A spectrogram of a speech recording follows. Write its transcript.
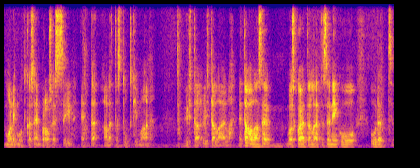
monimutkaiseen prosessiin, että alettaisiin tutkimaan yhtä, yhtä lailla. Että tavallaan se, voisiko ajatella, että se niin kuin uudet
